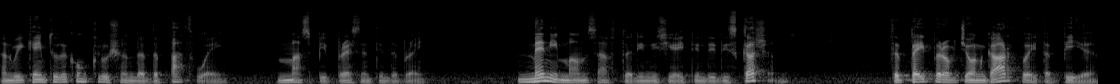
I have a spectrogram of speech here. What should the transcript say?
And we came to the conclusion that the pathway must be present in the brain. Many months after initiating the discussions, the paper of John Garthwaite appeared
